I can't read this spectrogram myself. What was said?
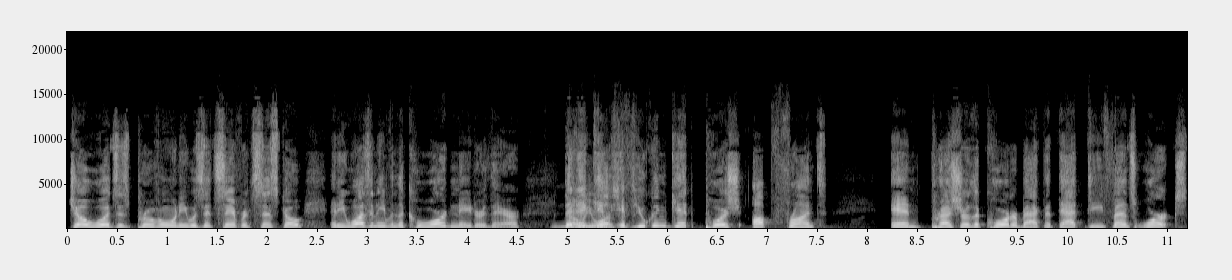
Joe Woods has proven when he was at San Francisco, and he wasn't even the coordinator there, that No, it he can, wasn't. if you can get push up front and pressure the quarterback, that that defense works.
